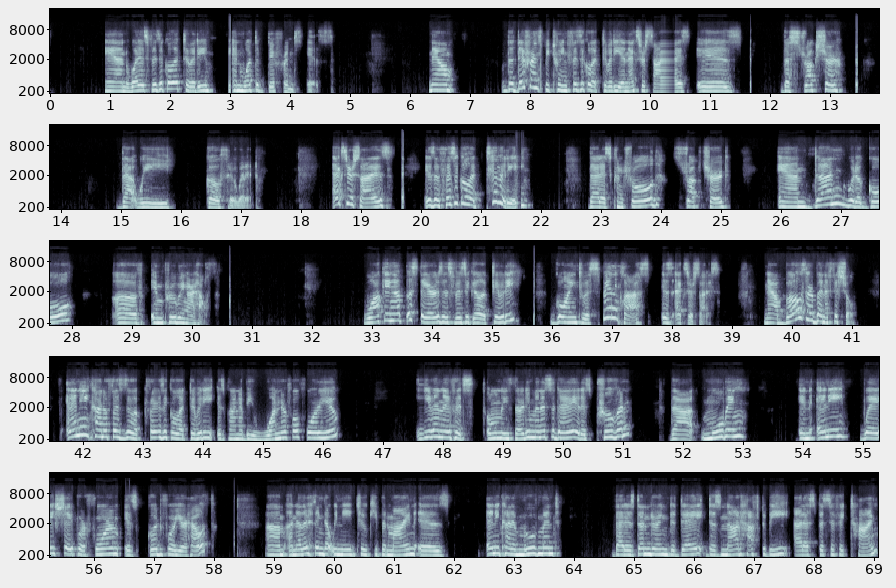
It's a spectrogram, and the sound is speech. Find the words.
and what is physical activity and what the difference is. Now, the difference between physical activity and exercise is the structure that we go through with it. Exercise is a physical activity that is controlled, structured, and done with a goal of improving our health. Walking up the stairs is physical activity. Going to a spin class is exercise. Now, both are beneficial. Any kind of physical, physical activity is going to be wonderful for you. Even if it's only 30 minutes a day, it is proven that moving in any way, shape, or form is good for your health. Um, another thing that we need to keep in mind is any kind of movement that is done during the day does not have to be at a specific time.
